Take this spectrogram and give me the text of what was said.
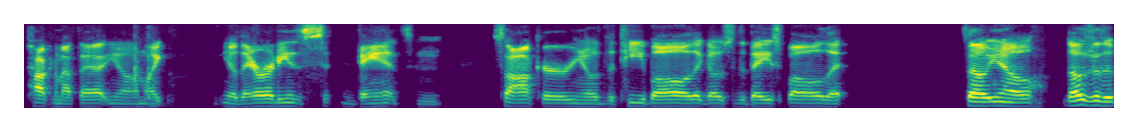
talking about that, you know, I'm like, you know, they already dance and soccer. You know, the t-ball that goes to the baseball. That so you know, those are the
